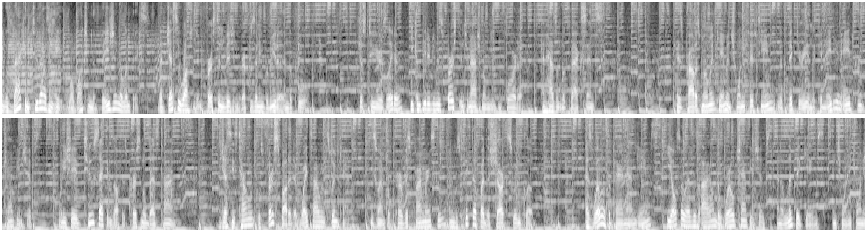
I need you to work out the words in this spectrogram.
It was back in 2008 while watching the Beijing Olympics that Jesse Washington first envisioned representing Bermuda in the pool. Just two years later, he competed in his first international meet in Florida and hasn't looked back since. His proudest moment came in 2015 with victory in the Canadian Age Group Championships when he shaved two seconds off his personal best time. Jesse's talent was first spotted at Whites Island Swim Camp. He swam for Purvis Primary School and was picked up by the Shark Swim Club. As well as the Pan Am Games, he also has his eye on the World Championships and Olympic Games in 2020.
